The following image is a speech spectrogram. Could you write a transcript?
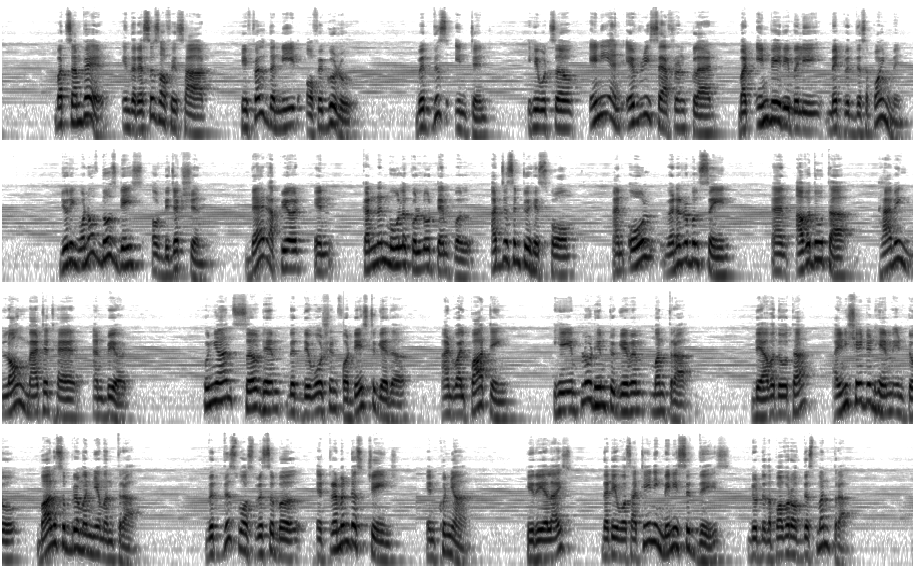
but somewhere in the recesses of his heart, he felt the need of a guru. With this intent, he would serve any and every saffron clad, but invariably met with disappointment. During one of those days of dejection, there appeared in Kannanmula Kollur temple, adjacent to his home, an old venerable saint, an Avaduta having long matted hair and beard. Kunyan served him with devotion for days together, and while parting, he implored him to give him mantra. The Avaduta initiated him into Balasubramanya mantra. With this was visible a tremendous change in Kunyan. He realized that he was attaining many siddhis due to the power of this mantra.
